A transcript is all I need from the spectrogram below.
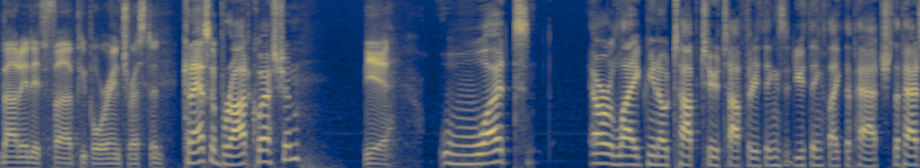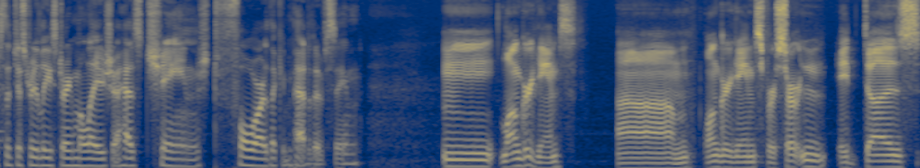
about it if uh, people were interested. Can I ask a broad question? Yeah. What are like you know top two, top three things that you think like the patch, the patch that just released during Malaysia has changed for the competitive scene? Mm, longer games. Um, longer games for certain. It does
